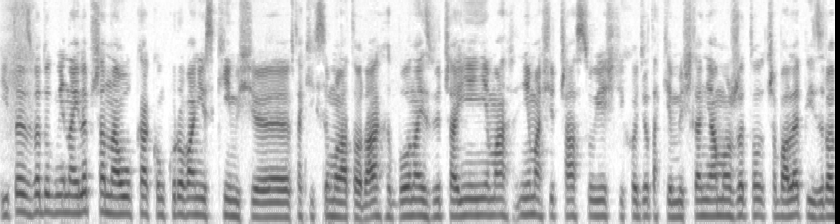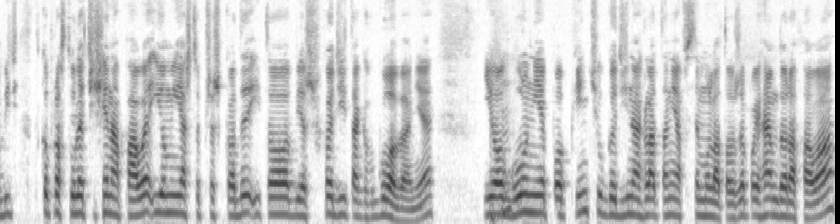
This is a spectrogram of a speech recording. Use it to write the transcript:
I to jest według mnie najlepsza nauka konkurowanie z kimś e, w takich symulatorach, bo najzwyczajniej nie ma, nie ma się czasu, jeśli chodzi o takie myślenia, może to trzeba lepiej zrobić, tylko po prostu leci się na pałę i omijasz te przeszkody i to wiesz, wchodzi tak w głowę, nie? I Mhm. ogólnie po pięciu godzinach latania w symulatorze pojechałem do Rafała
